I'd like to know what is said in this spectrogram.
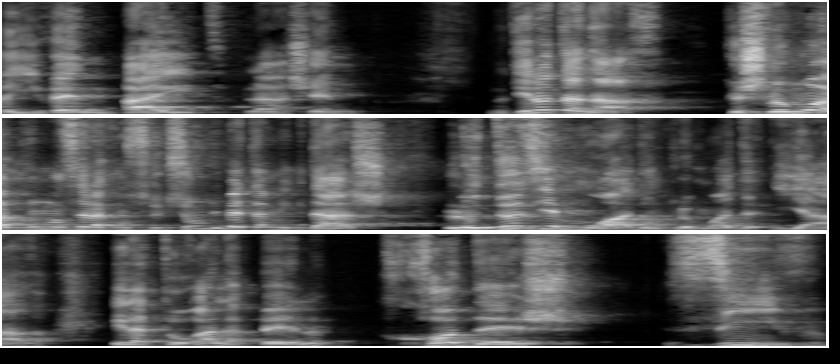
ויבן בית להשם. Nous dit le Tanakh que Shlomo a commencé la construction du Beth Amikdash le deuxième mois, donc le mois de Iyar, et la Torah l'appelle Chodesh Ziv.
